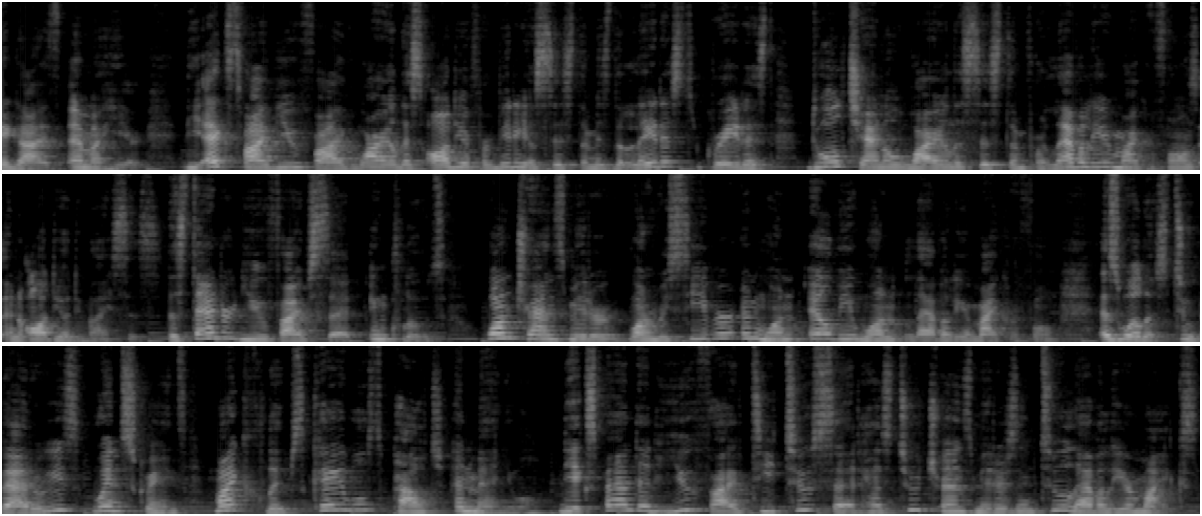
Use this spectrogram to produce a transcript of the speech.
Hey guys, Emma here. The Xvive U5 wireless audio for video system is the latest, greatest dual-channel wireless system for lavalier microphones and audio devices. The standard U5 set includes one transmitter, one receiver and one LV1 lavalier microphone, as well as two batteries, windscreens, mic clips, cables, pouch and manual. The expanded U5 T2 set has two transmitters and two lavalier mics,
